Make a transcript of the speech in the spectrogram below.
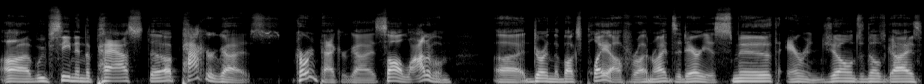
Uh, we've seen in the past uh, Packer guys, current Packer guys, saw a lot of them uh, during the Bucks playoff run, right? Za'Darius Smith, Aaron Jones, and those guys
